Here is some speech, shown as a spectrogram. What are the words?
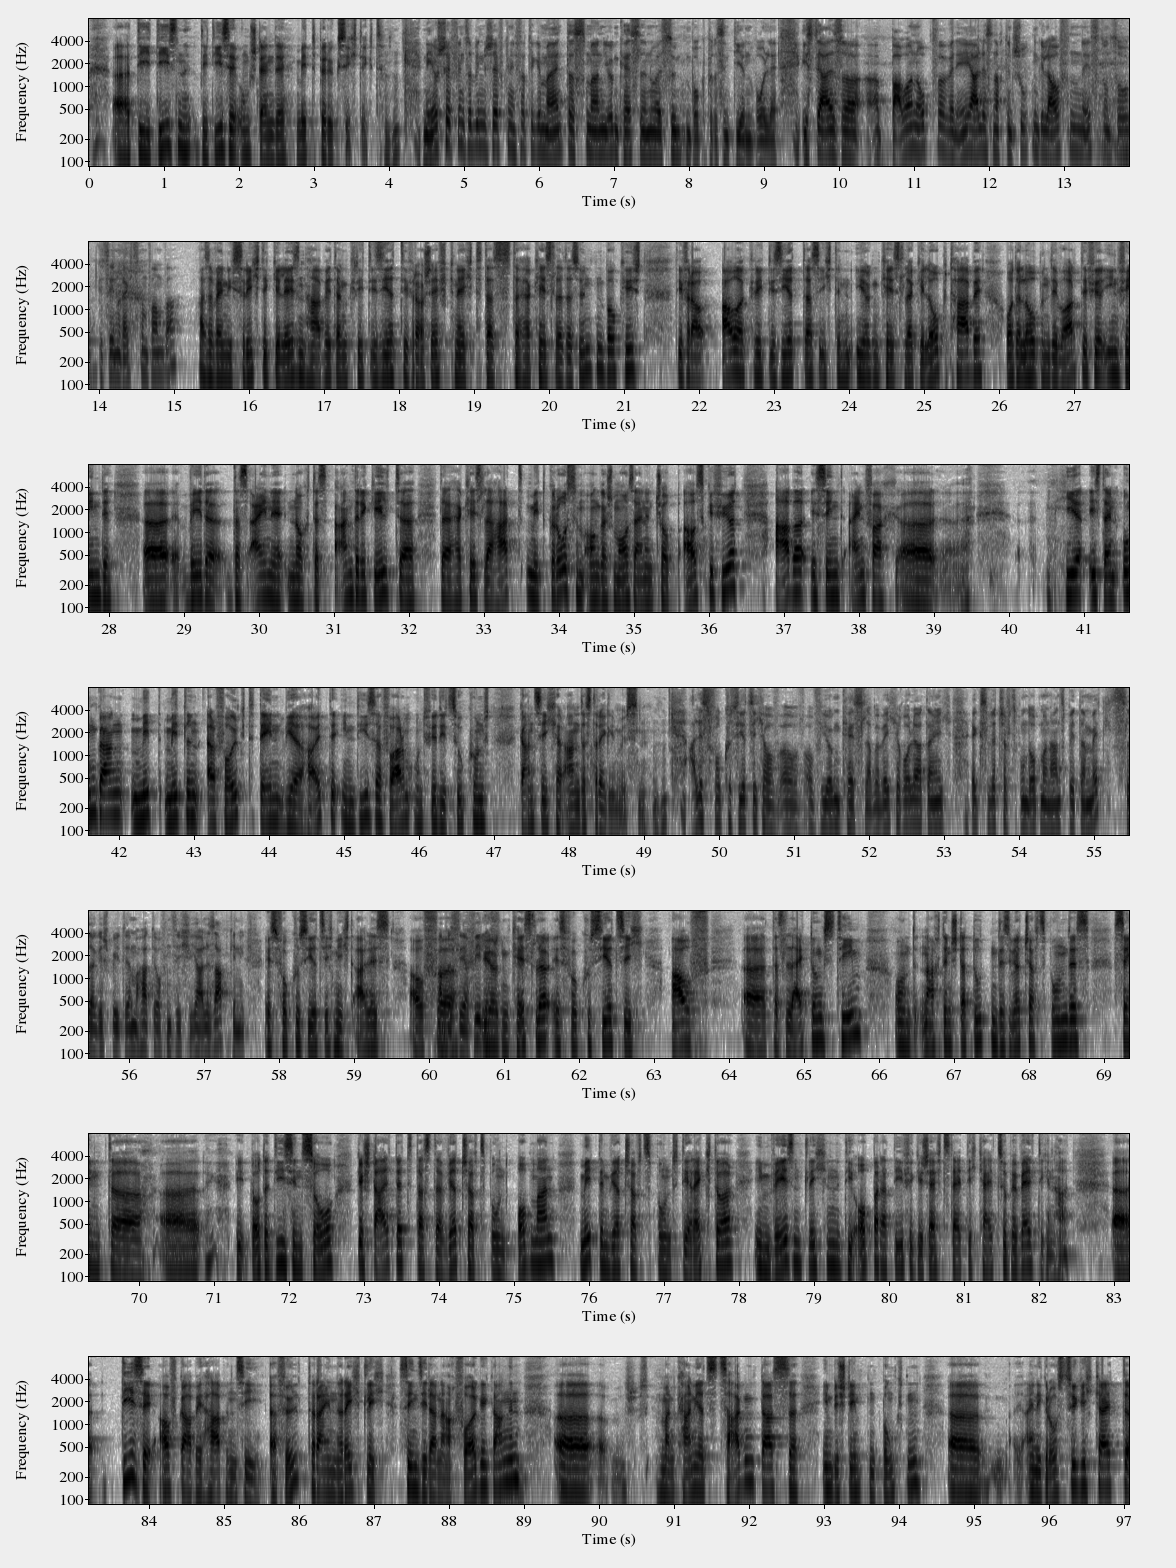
die, diesen, die diese Umstände mit berücksichtigt. Mhm. Neo-Chefin Sabine Schäfknecht hatte gemeint, dass man Jürgen Kessler nur als Sündenbock präsentieren wolle. Ist er also ein Bauernopfer, wenn eh alles nach den Schuten gelaufen ist und so gesehen rechtskonform war? Also wenn ich es richtig gelesen habe, dann kritisiert die Frau Chefknecht, dass der Herr Kessler der Sündenbock ist. Die Frau Auer kritisiert, dass ich den Jürgen Kessler gelobt habe oder lobende Worte für ihn finde. Äh, weder das eine noch das andere gilt. Äh, der Herr Kessler hat mit großem Engagement seinen Job ausgeführt, aber es sind einfach äh, hier ist ein Umgang mit Mitteln erfolgt, den wir heute in dieser Form und für die Zukunft ganz sicher anders regeln müssen. Mhm. Alles fokussiert sich auf, auf, auf Jürgen Kessler, aber welche Rolle hat eigentlich Ex-Wirtschaftsbundobmann Hans-Peter Metzler gespielt? Er hat ja offensichtlich alles abgenickt. Es fokussiert sich nicht alles auf äh, Jürgen Kessler, es fokussiert sich auf äh, das Leitungsteam und nach den Statuten des Wirtschaftsbundes sind äh, äh, oder die sind so gestaltet, dass der Wirtschaftsbund Obmann mit dem Wirtschaftsbund Direktor im Wesentlichen die operative Geschäftstätigkeit zu bewältigen hat. Äh, diese Aufgabe haben sie erfüllt. Rein rechtlich sind sie danach vorgegangen. Äh, man kann jetzt sagen, dass äh, in bestimmten Punkten äh, eine Großzügigkeit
